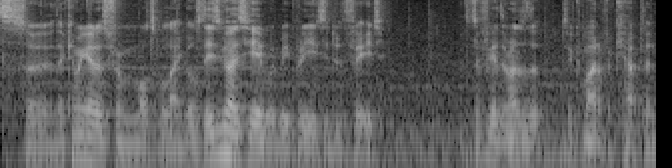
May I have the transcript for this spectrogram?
Alright, so they're coming at us from multiple angles. These guys here would be pretty easy to defeat. 'Cause don't forget, they're under the, the command of a captain.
